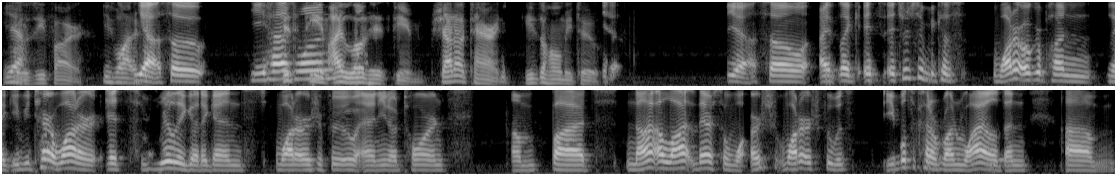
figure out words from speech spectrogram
Yeah. Or was he fire? He's water. yeah, so he has His one. team, I love his team. Shout out Taryn. He's a homie too. Yeah, Yeah. so I like it's interesting because Water Ogerpon, like if you tear water, it's really good against Water Urshifu and you know Torn, um, but not a lot there. So Water Urshifu was able to kind of run wild and um,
